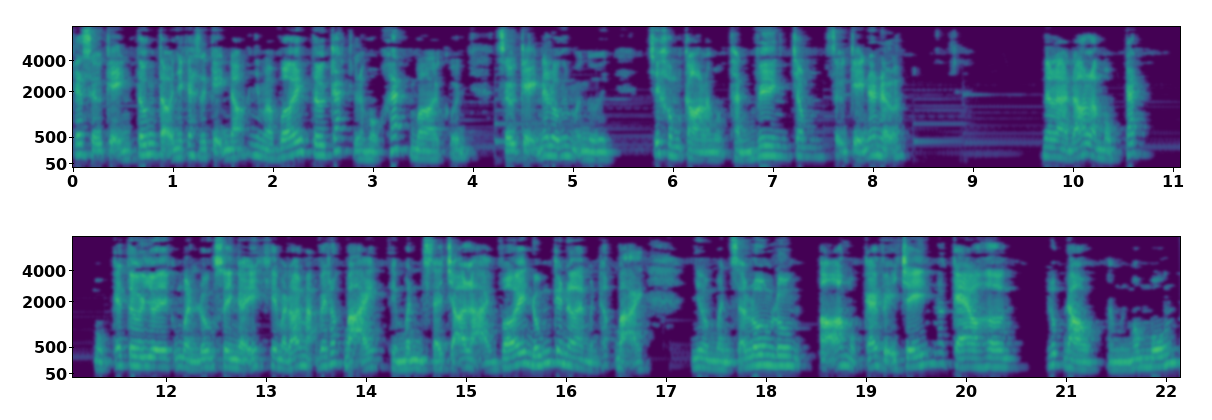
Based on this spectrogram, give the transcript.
cái sự kiện tương tự như cái sự kiện đó, nhưng mà với tư cách là một khách mời của sự kiện đó luôn với mọi người chứ không còn là một thành viên trong sự kiện đó nữa. Nên là đó là một cách, một cái tư duy của mình luôn suy nghĩ khi mà đối mặt với thất bại, thì mình sẽ trở lại với đúng cái nơi mình thất bại. Nhưng mà mình sẽ luôn luôn ở một cái vị trí nó cao hơn lúc đầu mà mình mong muốn.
